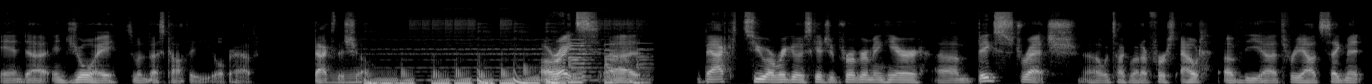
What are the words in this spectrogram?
and uh, enjoy some of the best coffee you'll ever have. Back to the show. All right. Uh, back to our regular scheduled programming here. Um, big stretch. Uh, we'll talk about our first out of the uh, three out segment.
